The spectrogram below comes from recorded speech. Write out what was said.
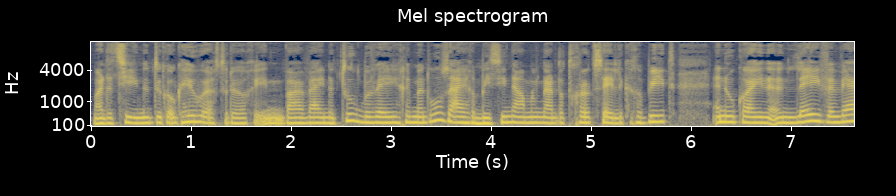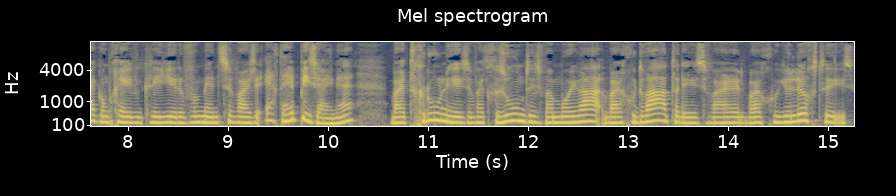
Maar dat zie je natuurlijk ook heel erg terug in waar wij naartoe bewegen met onze eigen missie, namelijk naar dat grootstedelijke gebied. En hoe kan je een leven- en werkomgeving creëren voor mensen waar ze echt happy zijn, hè? Waar het groen is en waar het gezond is, waar, mooi waar goed water is, waar, waar goede lucht is.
